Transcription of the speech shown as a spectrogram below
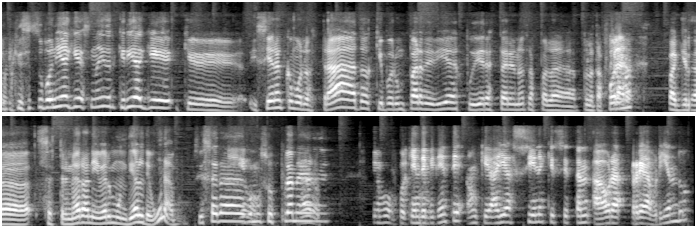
Porque se suponía que Snyder quería que, que, hicieran como los tratos, que por un par de días pudiera estar en otras plataformas para que la, se estrenara a nivel mundial de una. Si ese era como sus planes. porque independiente, aunque haya cines que se están ahora reabriendo,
